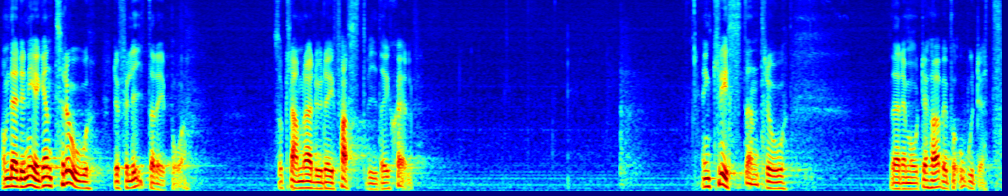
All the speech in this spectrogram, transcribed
Om det är din egen tro du förlitar dig på, så klamrar du dig fast vid dig själv. En kristen tro däremot, det hör vi på ordet.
